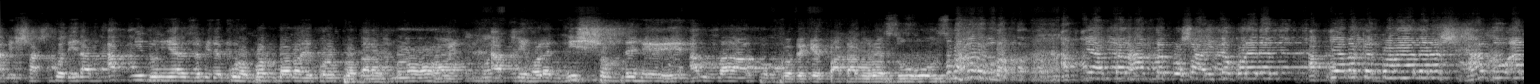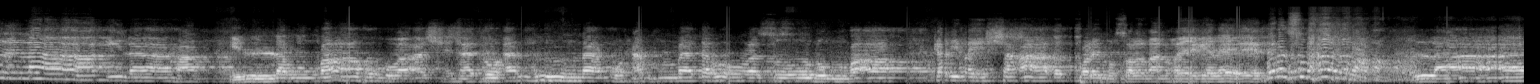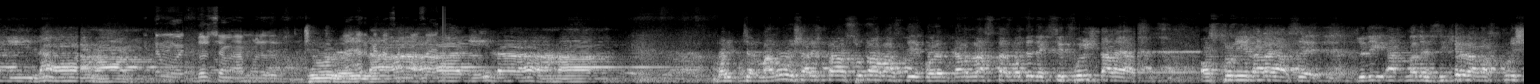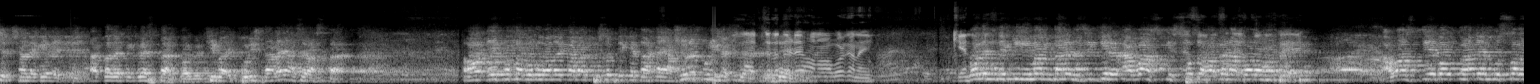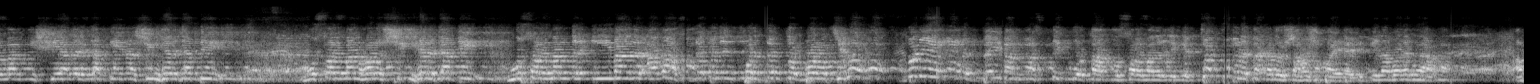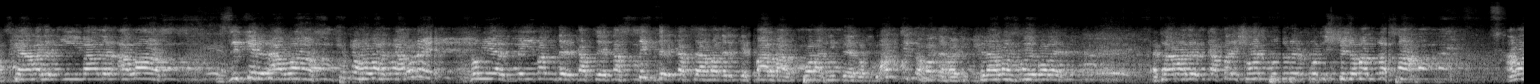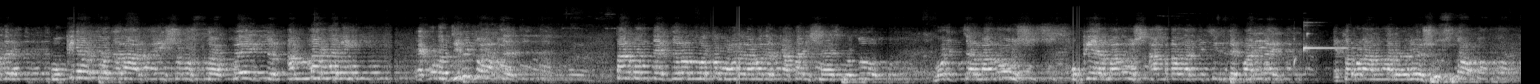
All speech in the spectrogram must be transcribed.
আমি সাক্ষ্য দিলাম, আপনি দুনিয়ার জমিনে কোনো বন্ধ নয়, কোনো প্রতারক নয়। আপনি হলেন নিঃসন্দেহে আল্লাহর পক্ষ থেকে পাঠানো রাসূল। আপনি আপনার হাতটা প্রসারিত করে দেন। আপনি আমাকে পড়ায়া আশহাদু আল্লা ইলাহা ইল্লাল্লাহ ওয়া আশহাদু আন্না মুহাম্মাদার রাসূলুল্লাহ কালিমায়ে শাহাদাত পড়ে মুসলমান হয়ে গেলেন বলেন সুবহানাল্লাহ। লা ইলাহা দর্শন আমলে দর্শন জোরে লা ইলাহা। মরিচার মানুষ আরেকটা ছোট আওয়াজ দিয়ে করেন কারণ রাস্তার মধ্যে দেখছি পুলিশ দাঁড়ায় আছে। অস্ত্র নিয়ে দাঁড়ায় আছে। যদি আপনাদের জিকের আওয়াজ পুলিশের সামনে গেলে আপনাদেরকে গ্রেফতার করবে। কি ভাই পুলিশ দাঁড়ায় আছে রাস্তায়? আর এই কথা অনেক আবার পিছন দিকে তাকায়। আসলে পুলিশ আসছে। বলেন দেখি ইমানদারের জিকিরের আওয়াজ কি ছোট হবে না বড় হবে? আওয়াজ দিয়ে বলতে হবে মুসলমান কি শিয়ালের জাতি না সিংহের জাতি? মুসলমান হলো সিংহের জাতি। মুসলমানদের ইমানের আওয়াজ যতদিন পর্যন্ত বড় ছিল নাস্তিক মুসলমানের দিকে চোখ তুলে তাকানোর সাহস পায় না কিনা বলেন না? আজকে আমাদের ইমানের আওয়াজ, জিকিরের আওয়াজ ছোট হওয়ার কারণে দুনিয়ার কাছে, নাস্তিকদের কাছে আমাদেরকে বারবার পরাজিত এবং লাঞ্ছিত হতে হয়, ঠিক আওয়াজ দিয়ে এটা আমাদের কাতারি প্রতিষ্ঠিত মাদ্রাসা। আমাদের উকিয়া উপজেলার যে সমস্ত কয়েকজন ওলি এখনও জীবিত আছে তার মধ্যে একজন অন্যতম হলেন আমাদের কাতারি সাহেব হুজুর। মরিচার মানুষ উকিয়ার মানুষ, আমরা ওনাকে চিনতে পারি নাই। এত বড় ওলি সুস্থ।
